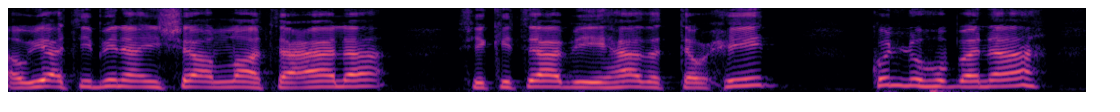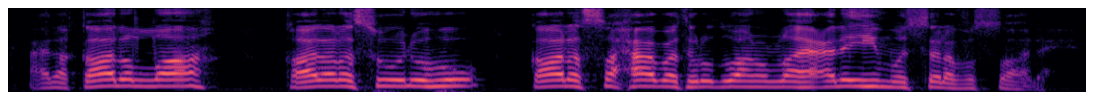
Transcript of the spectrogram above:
أو يأتي بنا إن شاء الله تعالى في كتابه هذا التوحيد كله بناه على قال الله قال رسوله قال الصحابة رضوان الله عليهم والسلف الصالح.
